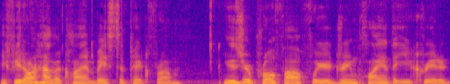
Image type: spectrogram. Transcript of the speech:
If you don't have a client base to pick from, Use your profile for your dream client that you created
